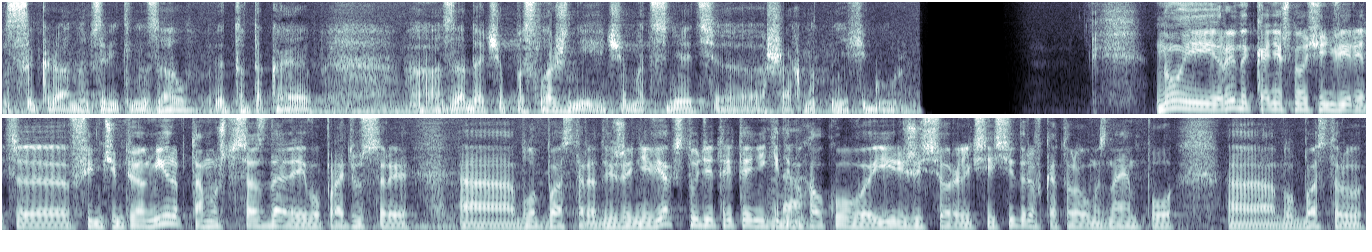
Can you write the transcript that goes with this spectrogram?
с экрана в зрительный зал, это такая а, задача посложнее, чем отснять э, шахматные фигуры. Ну и рынок, конечно, очень верит э, в фильм «Чемпион мира», потому что создали его продюсеры э, блокбастера «Движение вверх» студии «Три Никита Да. Михалкова и режиссер Алексей Сидоров, которого мы знаем по э, блокбастеру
